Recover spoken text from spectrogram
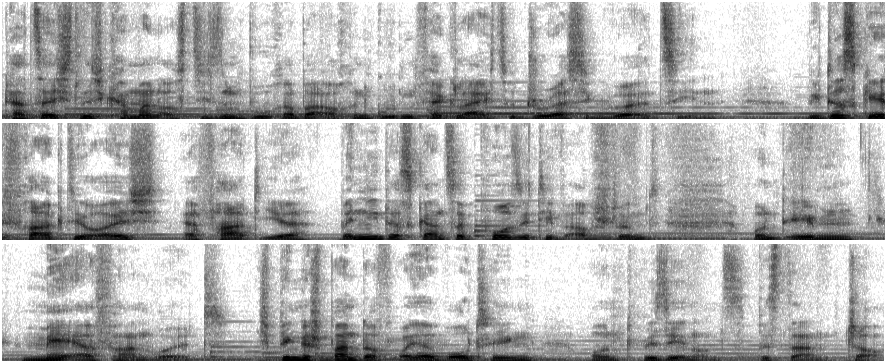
Tatsächlich kann man aus diesem Buch aber auch einen guten Vergleich zu Jurassic World ziehen. Wie das geht, fragt ihr euch, erfahrt ihr, wenn ihr das Ganze positiv abstimmt und eben mehr erfahren wollt. Ich bin gespannt auf euer Voting und wir sehen uns. Bis dann. Ciao.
